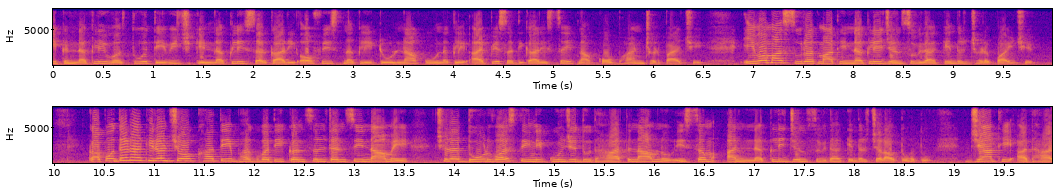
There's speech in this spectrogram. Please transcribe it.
એક નકલી વસ્તુઓ તેવી જ કે નકલી સરકારી ઓફિસ, નકલી ટોલ નાકુ, નકલી આઈપીએસ અધિકારી સહિતના કૌભાંડ ઝડપાયા છે. એવામાં સુરતમાંથી નકલી જનસુવિધા કેન્દ્ર ઝડપાયું છે. કાપોદ્રાના કિરણ ચોક ખાતે ભગવતી કન્સલ્ટન્સી નામે છેલ્લા દોઢ વર્ષથી નિકુંજ દુધાત નામનો ઈસમ આ નકલી જન સુવિધા કેન્દ્ર ચલાવતો હતો. જ્યાંથી Aadhaar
